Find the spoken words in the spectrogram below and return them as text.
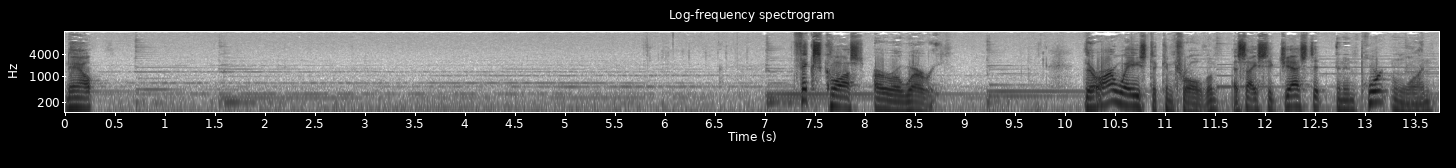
Now, fixed costs are a worry. There are ways to control them. As I suggested, an important one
